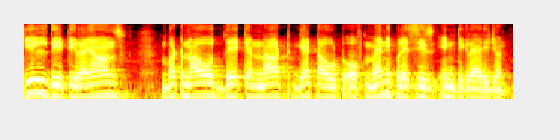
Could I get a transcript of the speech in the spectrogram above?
kill the Tigrayans, but now they cannot get out of many places in Tigray region.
